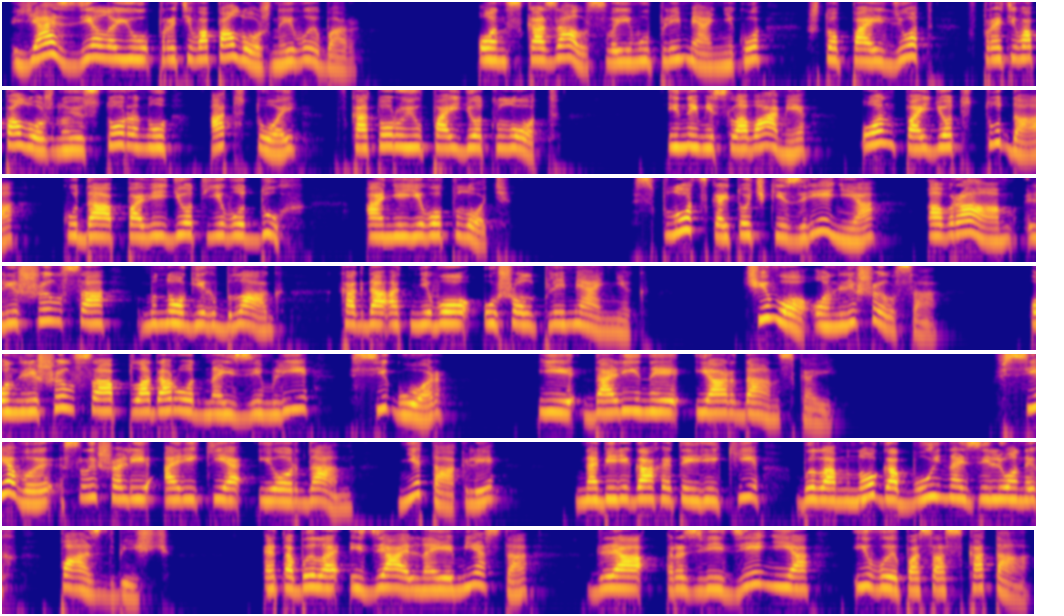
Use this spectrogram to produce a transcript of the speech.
Я сделаю противоположный выбор. Он сказал своему племяннику, что пойдет в противоположную сторону от той, которую пойдет Лот. Иными словами, он пойдет туда, куда поведет его дух, а не его плоть. С плотской точки зрения Авраам лишился многих благ, когда от него ушел племянник. Чего он лишился? Он лишился плодородной земли Сигор и долины Иорданской. Все вы слышали о реке Иордан, не так ли? На берегах этой реки было много буйно-зеленых пастбищ. Это было идеальное место для разведения и выпаса скота.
